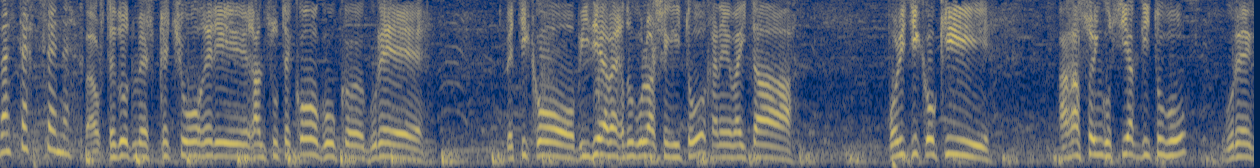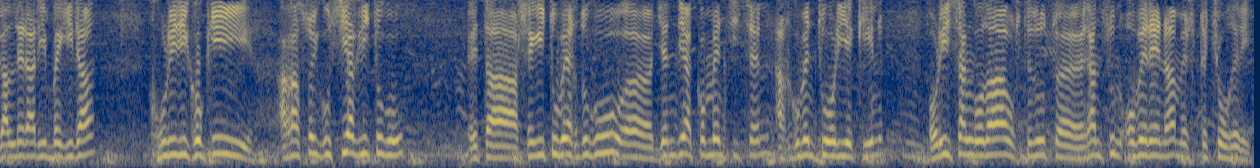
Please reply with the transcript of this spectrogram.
baztertzen. Ba, uste dut mespretsu horreri gantzuteko guk eh, gure betiko bidea behar dugula segitu, jane baita politikoki agazoin guziak ditugu, gure galderari begira, juridikoki agazoin guziak ditugu, eta segitu behar dugu uh, jendea konbentzitzen, argumentu horiekin, hori izango da, uste dut, uh, erantzun oberena mespretsu horreri.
